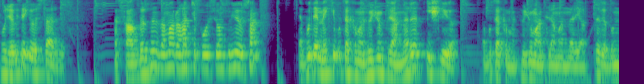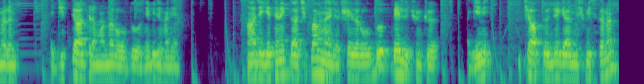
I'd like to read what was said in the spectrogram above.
hoca bize gösterdi. Ya saldırdığın zaman rahatça pozisyon biliyorsan ya bu demek ki bu takımın hücum planları işliyor. Ya bu takımın hücum antrenmanları yaptı ve bunların e, ciddi antrenmanlar olduğu ne bileyim hani sadece yetenekle açıklanmayacak şeyler olduğu belli. Çünkü yeni iki hafta önce gelmiş Vizca'nın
